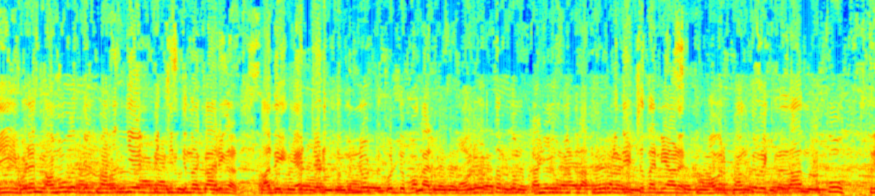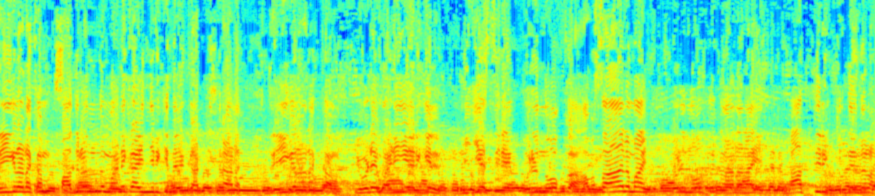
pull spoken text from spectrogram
ഈ ഇവിടെ സമൂഹത്തിൽ പറഞ്ഞേൽപ്പിച്ചിരിക്കുന്ന കാര്യങ്ങൾ അത് ഏറ്റെടുത്ത് മുന്നോട്ട് കൊണ്ടുപോകാൻ ഓരോരുത്തർക്കും കഴിയുമെന്നുള്ള പ്രതീക്ഷ തന്നെയാണ് അവർ പങ്കുവെക്കുന്നത്. നോക്കൂ സ്ത്രീകളടക്കം പതിനൊന്ന് മണി കഴിഞ്ഞിരിക്കുന്ന ഒരു ഘട്ടത്തിലാണ്. സ്ത്രീകളടക്കം ഇവിടെ വഴിയരികിൽ ബി എസിനെ ഒരു നോക്ക് അവസാനമായി ഒരു നോക്ക് കാണാനായി കാത്തിരിക്കുന്നതാണ്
